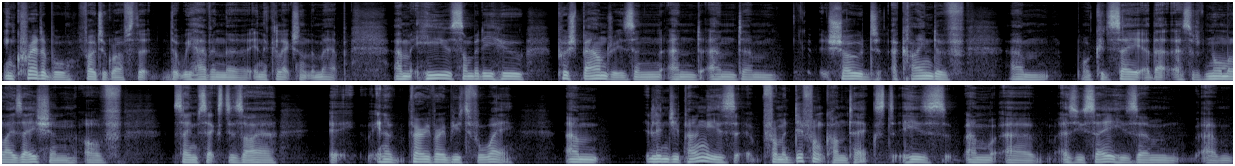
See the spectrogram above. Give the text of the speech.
incredible photographs that, that we have in the in the collection at the MEP, um, he is somebody who pushed boundaries and and and um, showed a kind of, um, one could say, that a sort of normalization of same-sex desire in a very, very beautiful way. Um, Lin Zhipeng is from a different context. He's, um, uh, as you say, he's um, um,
